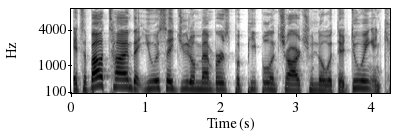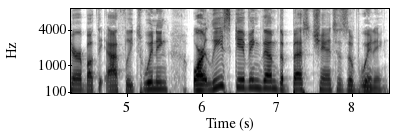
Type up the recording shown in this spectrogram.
It's about time that USA Judo members put people in charge who know what they're doing and care about the athletes winning, or at least giving them the best chances of winning.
